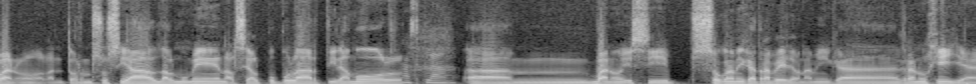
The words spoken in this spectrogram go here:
bueno, l'entorn social del moment, el ser el popular tira molt, Esclar. Um, bueno, i si sóc una mica trapella, una mica granujilla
